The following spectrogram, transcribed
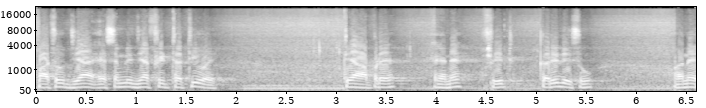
પાછું જ્યાં એસેમ્બલી જ્યાં ફિટ થતી હોય, ત્યાં આપણે એને ફિટ કરી દઈશું અને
